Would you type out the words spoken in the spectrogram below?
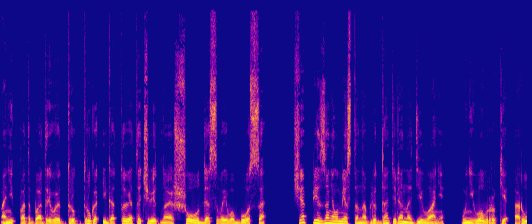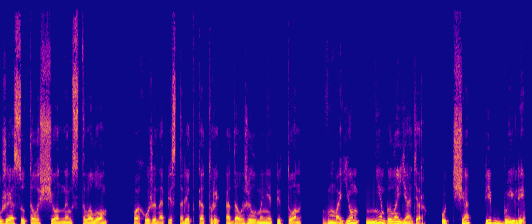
Они подбадривают друг друга и готовят очередное шоу для своего босса. Чаппи занял место наблюдателя на диване. У него в руке оружие с утолщенным стволом. Похоже на пистолет, который одолжил мне питон. В моем не было ядер. У Чаппи были.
